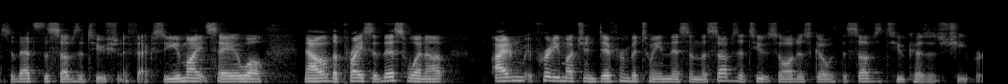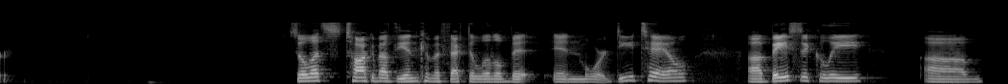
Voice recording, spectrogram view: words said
So that's the substitution effect. So you might say, well, now the price of this went up. I'm pretty much indifferent between this and the substitute, so I'll just go with the substitute because it's cheaper. So let's talk about the income effect a little bit in more detail. Uh, basically, um,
